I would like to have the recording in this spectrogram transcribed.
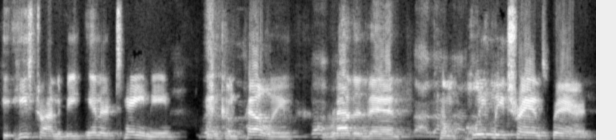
He, he's trying to be entertaining and compelling rather than completely transparent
